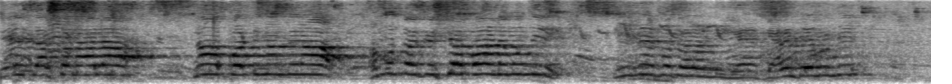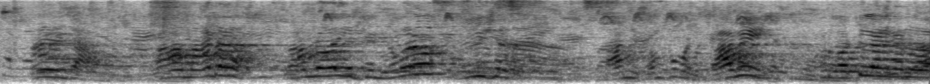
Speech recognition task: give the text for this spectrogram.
నేను దర్శనాల నా పట్టినందున అమృత కృష్ణ పాండం ఉంది. నేనే పోతాను గ్యారంటీ ఏముంది? అని అంట. ఆ మాట రామరావు చెప్పింది. ఎవరు? స్వామి సంపమని స్వామి ఇప్పుడు ఒట్టు కనుక నువ్వు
